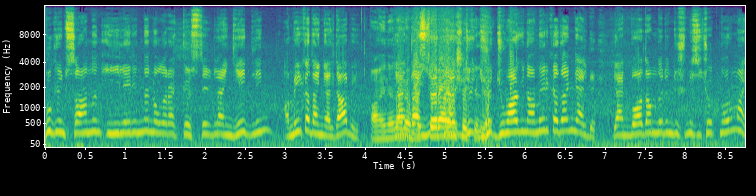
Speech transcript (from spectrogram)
bugün sahanın iyilerinden olarak gösterilen Yedlin Amerika'dan geldi abi. Aynen Yani öyle. Muslera aynı şekilde. cu- Cuma günü Amerika'dan geldi. Yani bu adamların düşmesi çok normal.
